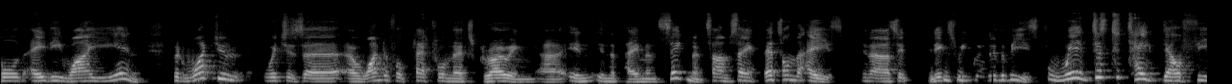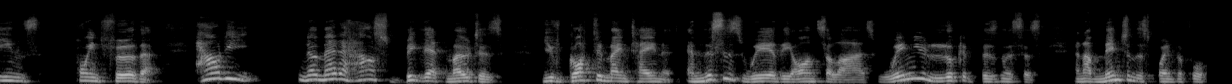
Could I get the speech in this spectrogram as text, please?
called ADYEN. But what you, which is a, a wonderful platform that's growing uh, in, in the payment segment. So I'm saying that's on the A's. You know, I said next week we'll do the B's. Where, just to take Delphine's point further, how do you, no matter how big that moat is, you've got to maintain it. And this is where the answer lies. When you look at businesses, and I've mentioned this point before,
